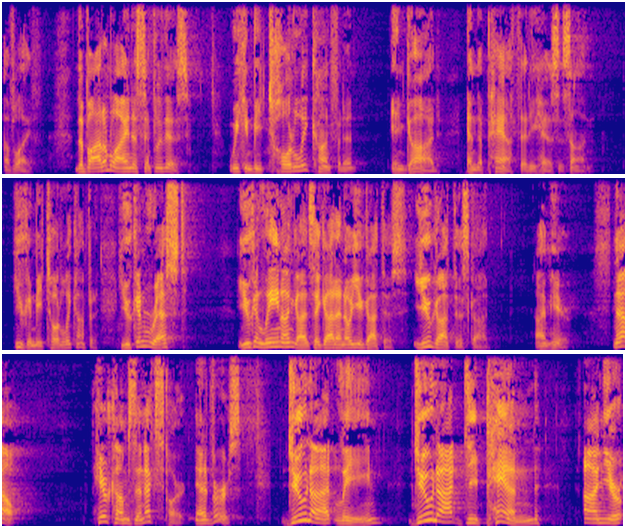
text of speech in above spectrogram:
of life. The bottom line is simply this. We can be totally confident in God and the path that He has us on. You can be totally confident. You can rest. You can lean on God and say, God, I know you got this. You got this, God. I'm here. Now, here comes the next part and verse. Do not lean, do not depend on your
